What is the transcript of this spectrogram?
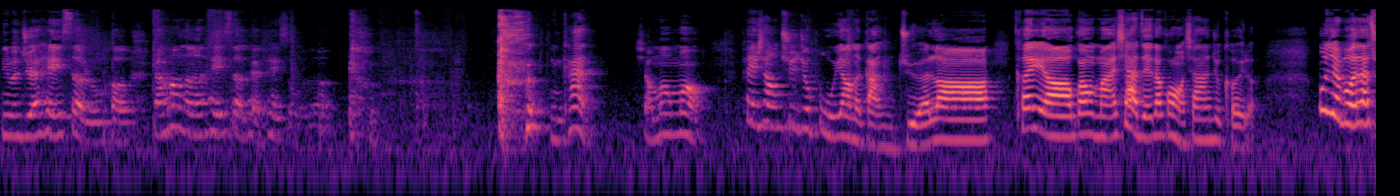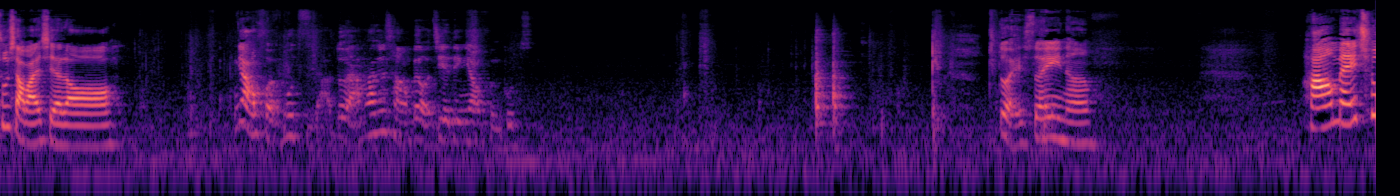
你们觉得黑色如何？然后呢，黑色可以配什么呢？你看。小帽帽配上去就不一样的感觉啦，可以哦，官网买下直接到官网下单就可以了。目前不会再出小白鞋喽。要粉不止啊，对啊，它就常被我界定要粉不止。对，所以呢。好，没出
